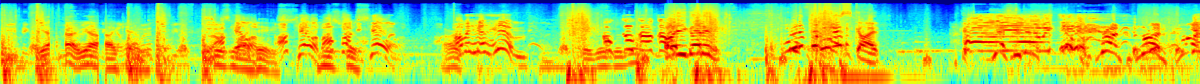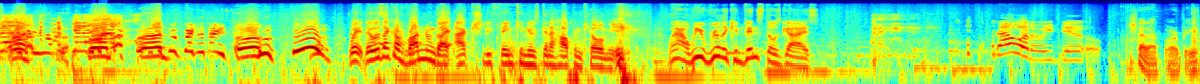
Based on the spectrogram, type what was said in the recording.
do you think Yeah, yeah, I can. him with? Or do you- Dude, This I'll kill him. I'll kill him. I'll He's fucking just- kill him. I'm gonna hit him. Okay, oh, go, go, go! Oh, you got him! Where the fuck is this guy? Hell yeah, we did it! Run! Run! Get Run! out! Run! Get Run! out! Run! Look back to the base! Oh, woo. Wait, there was like a random guy actually thinking he was gonna help and kill me. Wow, we really convinced those guys. Now what do we do? Shut up, Orby.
